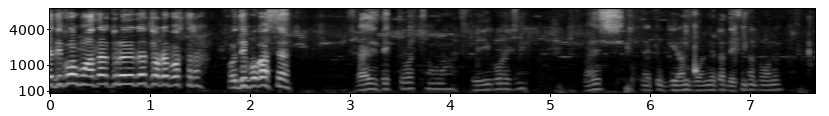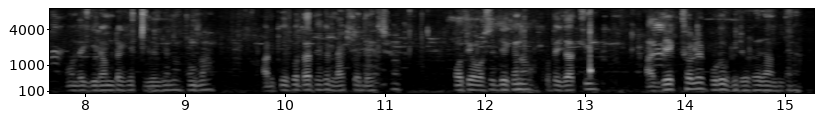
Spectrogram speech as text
এই দীপক, মাথাটা তুলে দিতে চটে বস্তাটা। ও দীপক আসছে। গাইস দেখতে পাচ্ছ আমরা বেরিয়ে পড়েছি। গাইস একটু গ্রাম গঞ্জটা দেখি না তোমাদের। আমাদের গ্রামটাকে দেখে নাও তোমরা। আর কে কোথা থেকে লাইভটা দেখছ, অতি অবশ্যই দেখে নাও কোথায় যাচ্ছি। আর দেখতে হলে পুরো ভিডিওটা জানতে। হবে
